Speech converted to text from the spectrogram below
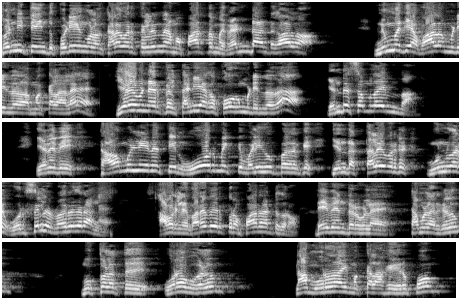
தொண்ணூத்தி ஐந்து கொடியங்குளம் கலவரத்திலிருந்து நம்ம பார்த்தோம் ரெண்டாண்டு காலம் நிம்மதியா வாழ முடிந்ததா மக்களால? இரவு நேரத்தில் தனியாக போக முடிந்ததா? எந்த சமுதாயம் தான் எனவே தமிழினத்தின் ஓர்மைக்கு வழிவகுப்பதற்கு இந்த தலைவர்கள் முன்வர ஒரு சிலர் வருகிறாங்க. அவர்களை வரவேற்கிறோம் பாராட்டுகிறோம். தேவேந்திரகுல தமிழர்களும் முக்குளத்து உறவுகளும் நாம் உறதாய் மக்களாக இருப்போம்.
